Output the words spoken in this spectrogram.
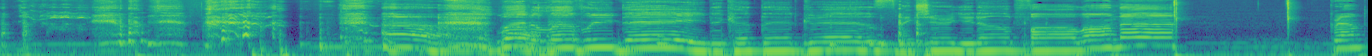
Oh. What a lovely day to cut that grass. Make sure you don't fall on the ground.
